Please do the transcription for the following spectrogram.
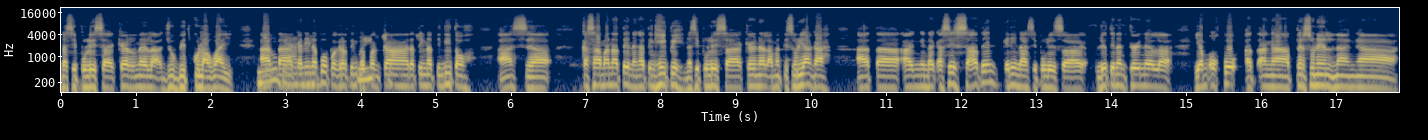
na si ah, Colonel Jubit Kulaway. At battery. kanina po pagdating Please pagkadating natin dito as ah, kasama natin ang ating happy na si ah, Colonel Amante Suryaga at ah, ang nag-assist sa atin kanina si ah, Lieutenant Colonel ah, Yamok po at ang ah, personnel ng ah,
